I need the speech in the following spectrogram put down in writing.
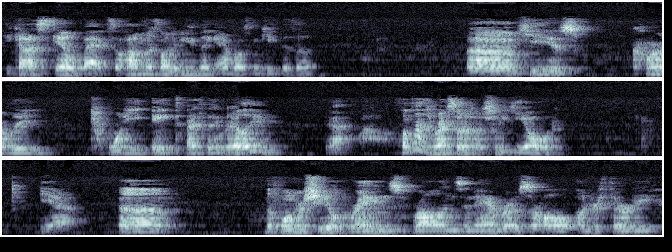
He kind of scaled back. So how much longer do you think Ambrose can keep this up? Um, he is currently 28, I think. Really? Yeah. Sometimes wrestlers are sneaky old. Yeah. Uh, the former Shield, Reigns, Rollins, and Ambrose are all under 30.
